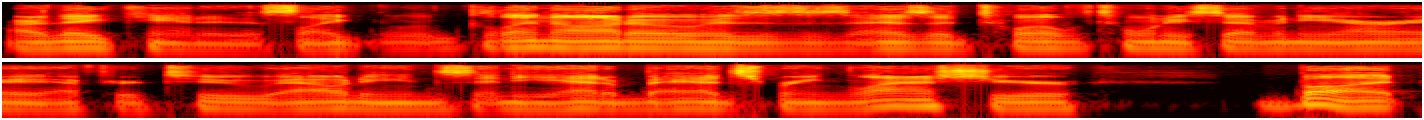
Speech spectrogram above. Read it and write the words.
are they candidates? Like Glenn Otto has has a 12 27 ERA after two outings, and he had a bad spring last year, but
